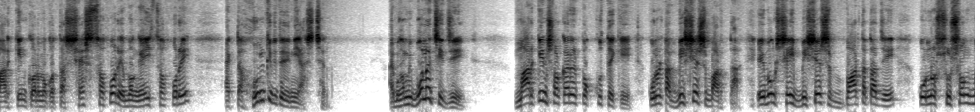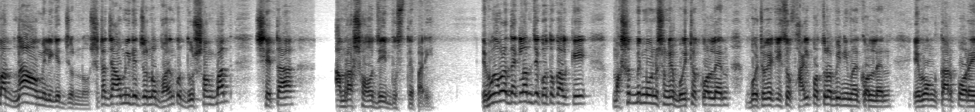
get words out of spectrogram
মার্কিন কর্মকর্তার শেষ সফর এবং এই সফরে একটা হুমকি দিতে তিনি আসছেন। এবং আমি বলেছি যে মার্কিন সরকারের পক্ষ থেকে কোনো একটা বিশেষ বার্তা এবং সেই বিশেষ বার্তাটা যে কোনো সুসংবাদ না আওয়ামী লীগের জন্য, সেটা যে আওয়ামী লীগের জন্য ভয়ঙ্কর দুঃসংবাদ, সেটা আমরা সহজেই বুঝতে পারি। এবং আমরা দেখলাম যে গতকালকে মাসুদ বিন মোমেনের সঙ্গে বৈঠক করলেন, বৈঠকে কিছু ফাইলপত্র বিনিময় করলেন এবং তারপরে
